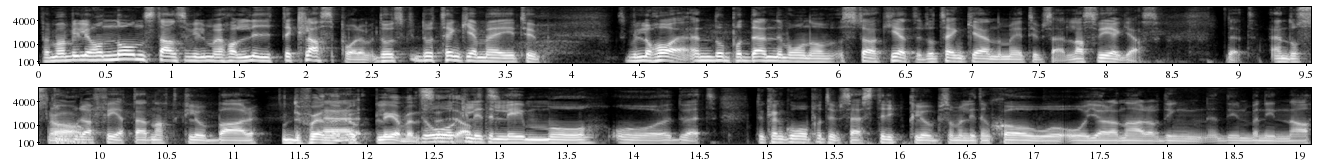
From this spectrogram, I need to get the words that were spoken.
För man vill ju ha någonstans, vill man ju ha lite klass på det. Då, då tänker jag mig typ, så vill du ha ändå på den nivån av stökigheter, då tänker jag ändå mig typ så här Las Vegas. Det, ändå stora Ja. feta nattklubbar. Du får ändå en Eh, upplevelse Du åker allt. lite limo och du vet, du kan gå på typ så här strippklubb som en liten show och, och göra narr av din, din väninna.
